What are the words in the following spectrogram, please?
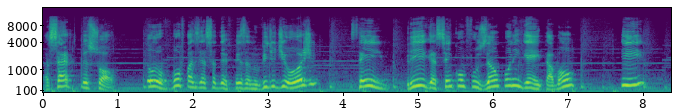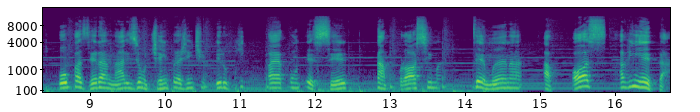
tá certo, pessoal? Então eu vou fazer essa defesa no vídeo de hoje, sem briga, sem confusão com ninguém, tá bom? E vou fazer a análise on-chain para a gente ver o que vai acontecer na próxima semana após a vinheta.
